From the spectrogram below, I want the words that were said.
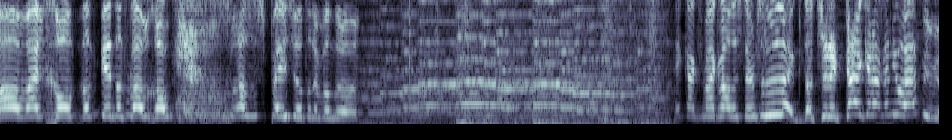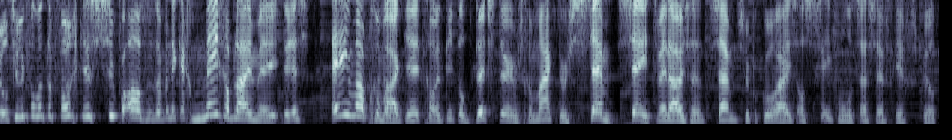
Oh mijn god, dat kind dat vloog gewoon als een space shuttle er vandoor. Hey kijkers van mijn alle Sturms, leuk dat jullie kijken naar een nieuwe Happy Wheels. Jullie vonden het de vorige keer super awesome, dus daar ben ik echt mega blij mee. Er is één map gemaakt. Die heet gewoon titel Dutch Terms. Gemaakt door Sam C 2000. Sam, super cool. Hij is al 776 keer gespeeld.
